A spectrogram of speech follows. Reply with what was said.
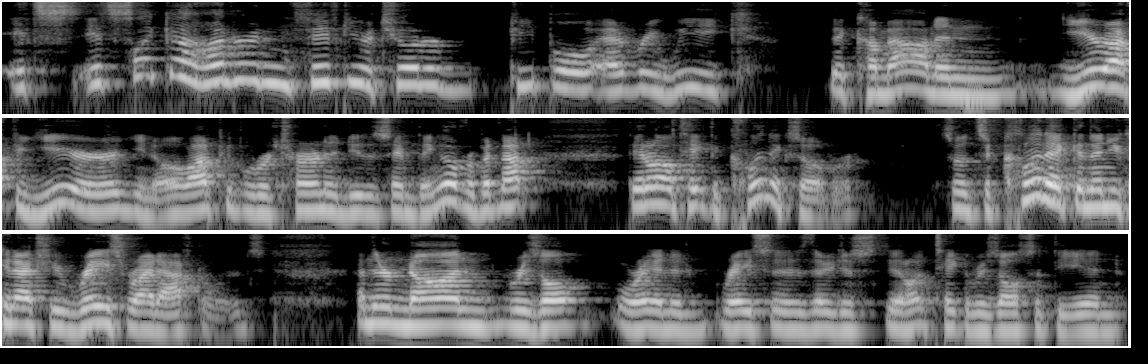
it's it's like 150 or 200 people every week that come out. And year after year you know a lot of people return and do the same thing over but not they don't all take the clinics over. So it's a clinic and then you can actually race right afterwards and they're non-result oriented races. They just they don't take the results at the end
